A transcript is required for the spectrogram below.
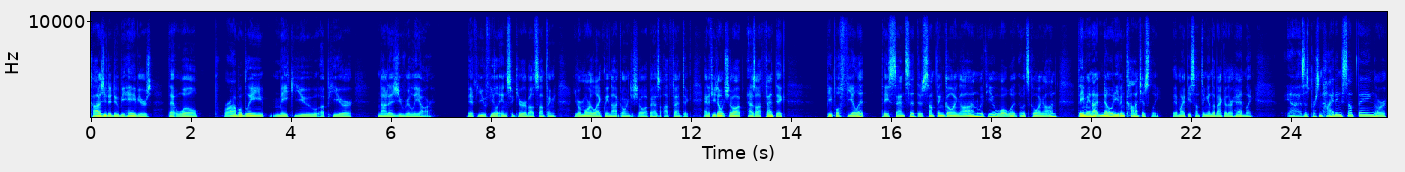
cause you to do behaviors that will probably make you appear not as you really are. If you feel insecure about something, you're more likely not going to show up as authentic. And if you don't show up as authentic, people feel it, they sense it, there's something going on with you. What what what's going on? They may not know it even consciously. It might be something in the back of their head like, yeah, is this person hiding something or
